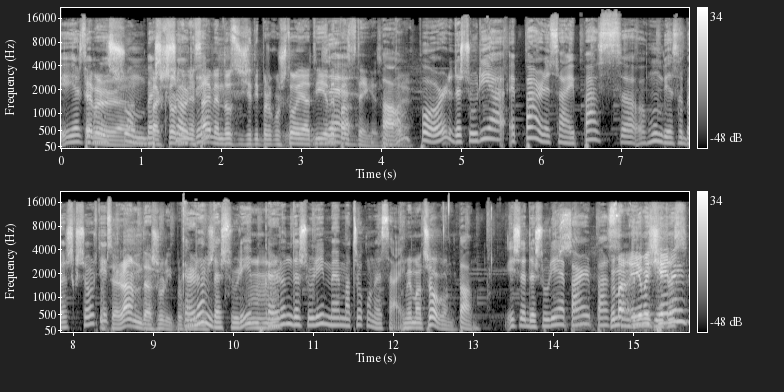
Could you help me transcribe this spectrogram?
jashtëzakonisht shumë bashkëshortin e saj, vendosi që t'i përkushtojë atij edhe pas vdekjes. Po, por dashuria e parë e saj pas humbjes së bashkëshortit. Ka rënë në dashuri, për Ka rënë në dashuri, mm -hmm. ka rënë në dashuri me maçokun e saj. Me maçokun. Po. Ishte dashuria e parë pas. Me, jo me qenin?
